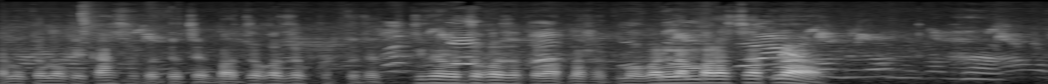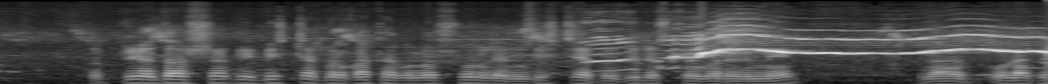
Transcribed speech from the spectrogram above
আমি তোমাকে কাছে করতে চাই বা যোগাযোগ করতে চাই। কীভাবে যোগাযোগ করে আপনার সাথে? মোবাইল নাম্বার আছে আপনার? হ্যাঁ। তো প্রিয় দর্শক এই বৃষ্টাপুর কথাগুলো শুনলেন বৃষ্টাপুর বিরস্ত করে নিয়ে না। ওনাকে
